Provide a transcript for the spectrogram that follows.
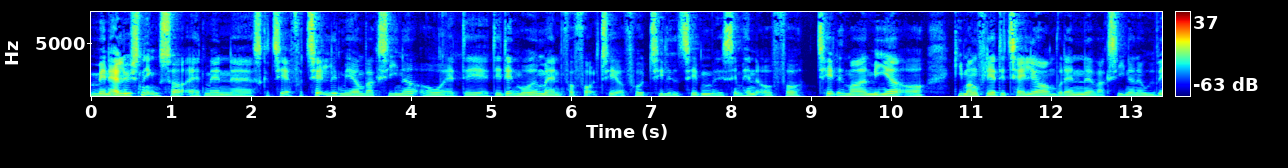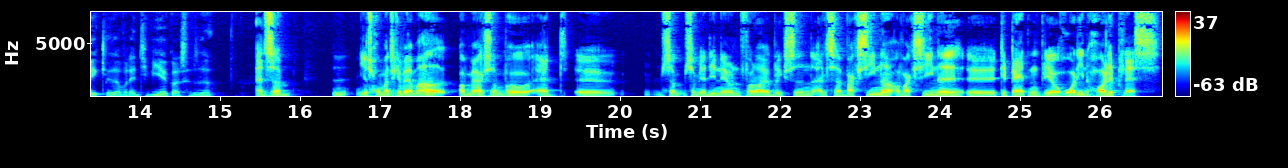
Men er løsningen så, at man øh, skal til at fortælle lidt mere om vacciner, og at det, det er den måde, man får folk til at få tillid til dem, øh, simpelthen at fortælle meget mere og give mange flere detaljer om, hvordan øh, vaccinerne er udviklet og hvordan de virker osv.? Altså, jeg tror, man skal være meget opmærksom på, at øh, som, som jeg lige nævnte for et øjeblik siden, altså vacciner og vaccinedebatten øh, bliver jo hurtigt en holdeplads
